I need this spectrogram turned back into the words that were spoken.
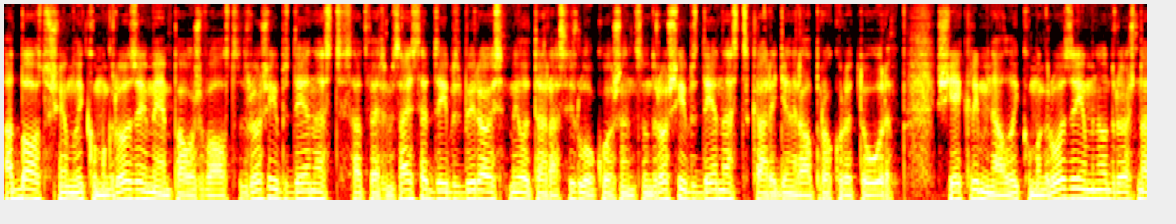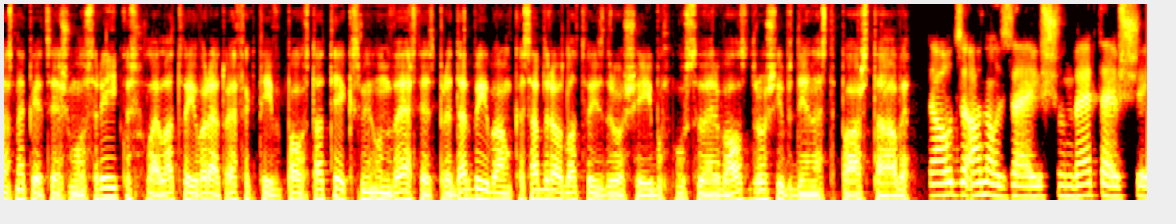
Atbalstu šiem likuma grozījumiem pauž valsts drošības dienests, satversmes aizsardzības birojas, militārās izlūkošanas un drošības dienests, kā arī ģenerāla prokuratūra. Šie krimināla likuma grozījumi nodrošinās nepieciešamos rīkus, lai Latvija varētu efektīvi paust attieksmi un vērsties pret darbībām, kas apdraud Latvijas drošību, uzsvēra valsts drošības dienesta pārstāve. Daudz analizējuši un vērtējuši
